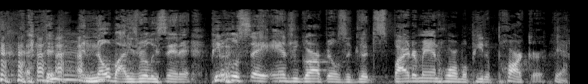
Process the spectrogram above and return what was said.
and nobody's really saying it. People will say Andrew Garfield's a good Spider-Man, horrible Peter Parker. Yeah.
